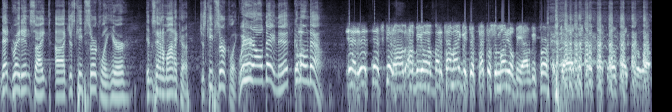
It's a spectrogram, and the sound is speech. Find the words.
Ned, great insight. Uh, just keep circling here in Santa Monica. Just keep circling. We're here all day, Ned. Come on down. Yeah, that, that's good. I'll, I'll be uh, by the time I get there, Petros and money will be out. It'll be perfect. Uh, just go back to those guys for a while.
